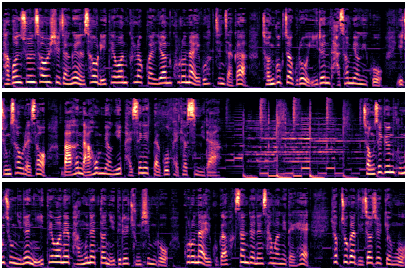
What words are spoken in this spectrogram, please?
박원순 서울시장은 서울 이태원 클럽 관련 코로나19 확진자가 전국적으로 75명이고 이 중 서울에서 49명이 발생했다고 밝혔습니다. 정세균 국무총리는 이태원에 방문했던 이들을 중심으로 코로나19가 확산되는 상황에 대해 협조가 늦어질 경우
